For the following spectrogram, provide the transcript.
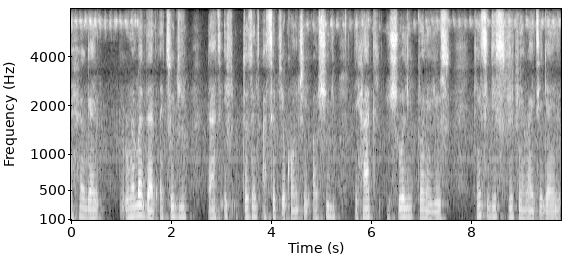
Hey guys remember that i told you that if it doesn't accept your country i'll show you the hack you surely gonna use can you see this vpn right here? Guys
